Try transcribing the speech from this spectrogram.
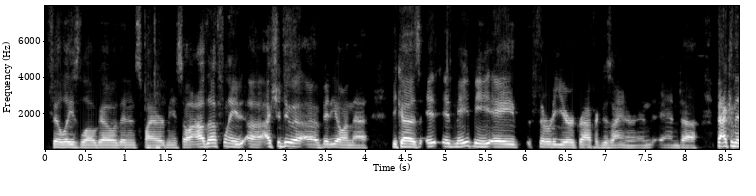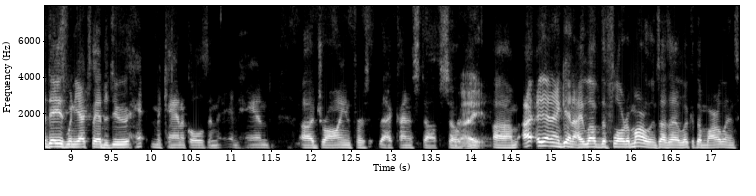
Phillies logo that inspired me. So I'll definitely uh, I should do a, a video on that because it, it made me a 30 year graphic designer. And and uh, back in the days when you actually had to do ha- mechanicals and and hand uh, drawing for that kind of stuff. So Right. um, I, and again, I love the Florida Marlins as I look at the Marlins,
